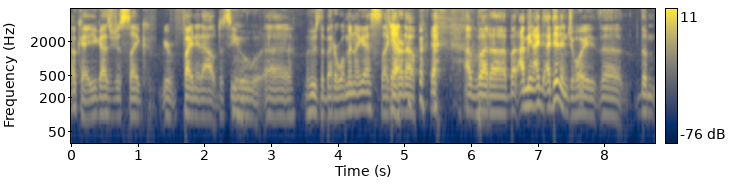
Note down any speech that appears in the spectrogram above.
okay, you guys are just like you're fighting it out to see who uh, who's the better woman, I guess. Like Yeah. I don't know, yeah. uh, but uh, but I mean, I, I did enjoy the the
